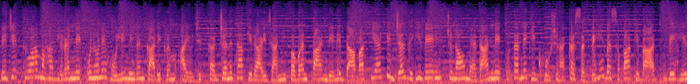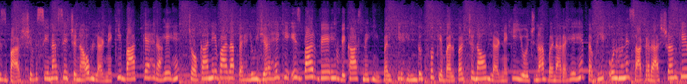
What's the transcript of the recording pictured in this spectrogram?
बिजित्वा महावीरन में उन्होंने होली मिलन कार्यक्रम आयोजित कर जनता की राय जानी। पवन पांडे ने दावा किया कि जल्द ही वे चुनाव मैदान में उतरने की घोषणा कर सकते हैं। बसपा के बाद वे इस बार शिवसेना से चुनाव लड़ने की बात कह रहे हैं। चौंकाने वाला पहलू यह है कि इस बार वे विकास नहीं, बल्कि हिंदुत्व के बल पर चुनाव लड़ने की योजना बना रहे हैं। तभी उन्होंने सागर आश्रम के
